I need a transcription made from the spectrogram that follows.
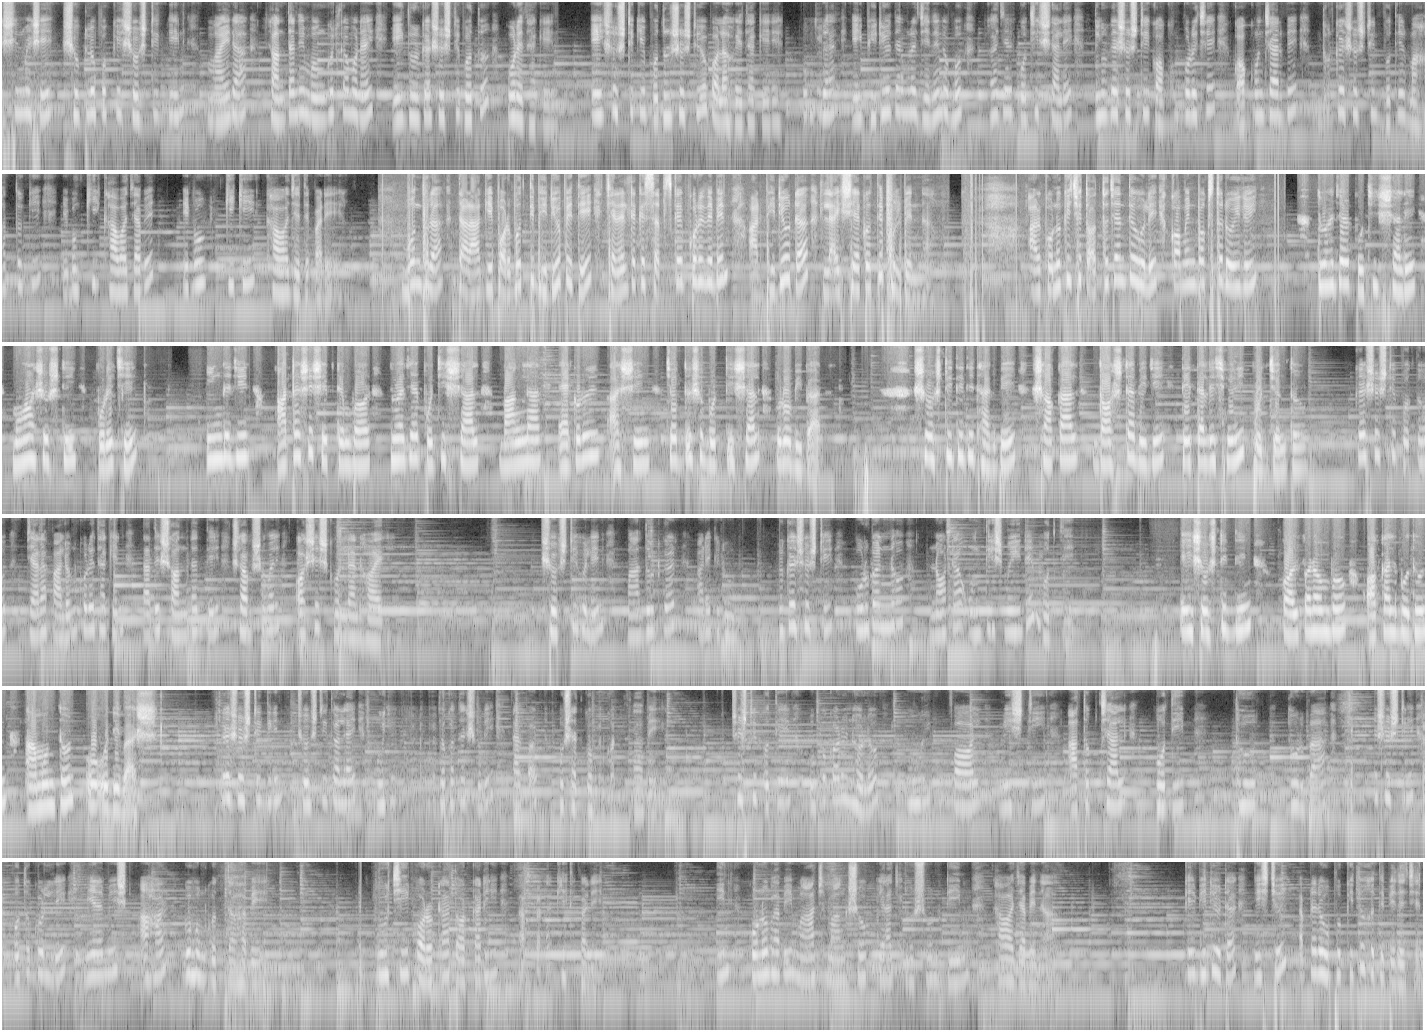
আশ্বিন মাসে শুক্লপক্ষের ষষ্ঠীর দিন মায়েরা সন্তানের মঙ্গল কামনায় এই দুর্গা ষষ্ঠী ব্রত করে থাকেন। এই ষষ্ঠীকে বোধন ষষ্ঠীও বলা হয়ে থাকে। বন্ধুরা, এই ভিডিওতে আমরা জেনে নেব দু হাজার পঁচিশ সালে দুর্গা ষষ্ঠী কখন পড়েছে, কখন চারবে দুর্গা ষষ্ঠীর ব্রতের মাহাত্ম্য কী এবং কি খাওয়া যাবে এবং কি কি খাওয়া যেতে পারে। বন্ধুরা, তার আগে পরবর্তী ভিডিও পেতে চ্যানেলটাকে সাবস্ক্রাইব করে নেবেন আর ভিডিওটা লাইক, শেয়ার করতে ভুলবেন না। আর কোনো কিছু তথ্য জানতে হলে কমেন্ট বক্স তো রইলই। দু হাজার পঁচিশ সালে মহাষষ্ঠী পড়েছে। ইংরেজির আঠাশে সেপ্টেম্বর দু হাজার পঁচিশ সাল বাংলার এগারোই আশ্বিন চোদ্দোশো সাল রবিবার। ষষ্ঠী তিথি থাকবে সকাল দশটা বেজে তেতাল্লিশ মিনিট পর্যন্ত। ষষ্ঠী ব্রত যারা পালন করে থাকেন তাদের সন্তানদের সবসময় অশেষ কল্যাণ হয়। ষষ্ঠী হলেন মা দুর্গার আরেক রূপ। দুর্গা ষষ্ঠী পূর্বাহ্ন নটা উনত্রিশ মিনিটের মধ্যে। এই ষষ্ঠীর দিন কল্পারম্ভ অকাল বোধন আমন্ত্রণ ও অধিবাস। ষষ্ঠীর দিন ষষ্ঠী তলায় পুজো কথা শুনে তারপর প্রসাদ গ্রহণ করতে হবে। ষষ্ঠী পতির উপকরণ হলো ফুল, ফল, মিষ্টি, আতপ চাল, প্রদীপ, ধূপ, দুর্বা। ষষ্ঠী ব্রত করলে নিরামিষ আহার গ্রহণ করতে হবে। লুচি, পরোটা, তরকারি আপনারা খেতে পারে দিন কোনোভাবেই মাছ, মাংস, পেঁয়াজ, রসুন, ডিম খাওয়া যাবে না। এই ভিডিওটা নিশ্চয়ই আপনারা উপকৃত হতে পেরেছেন।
